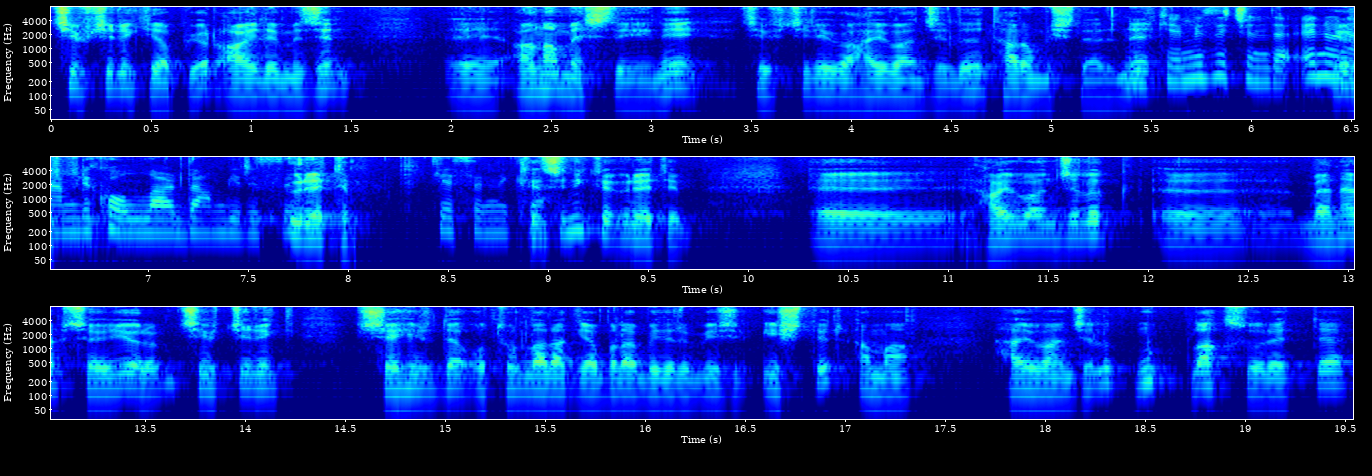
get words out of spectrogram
çiftçilik yapıyor. Ailemizin e, ana mesleğini, çiftçiliği ve hayvancılığı, tarım işlerini, Ülkemiz için de en önemli Ülke- kollardan birisi. üretim. Kesinlikle. Kesinlikle üretim. Ee, hayvancılık e, ben hep söylüyorum çiftçilik şehirde oturularak yapılabilir bir iştir ama hayvancılık mutlak surette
